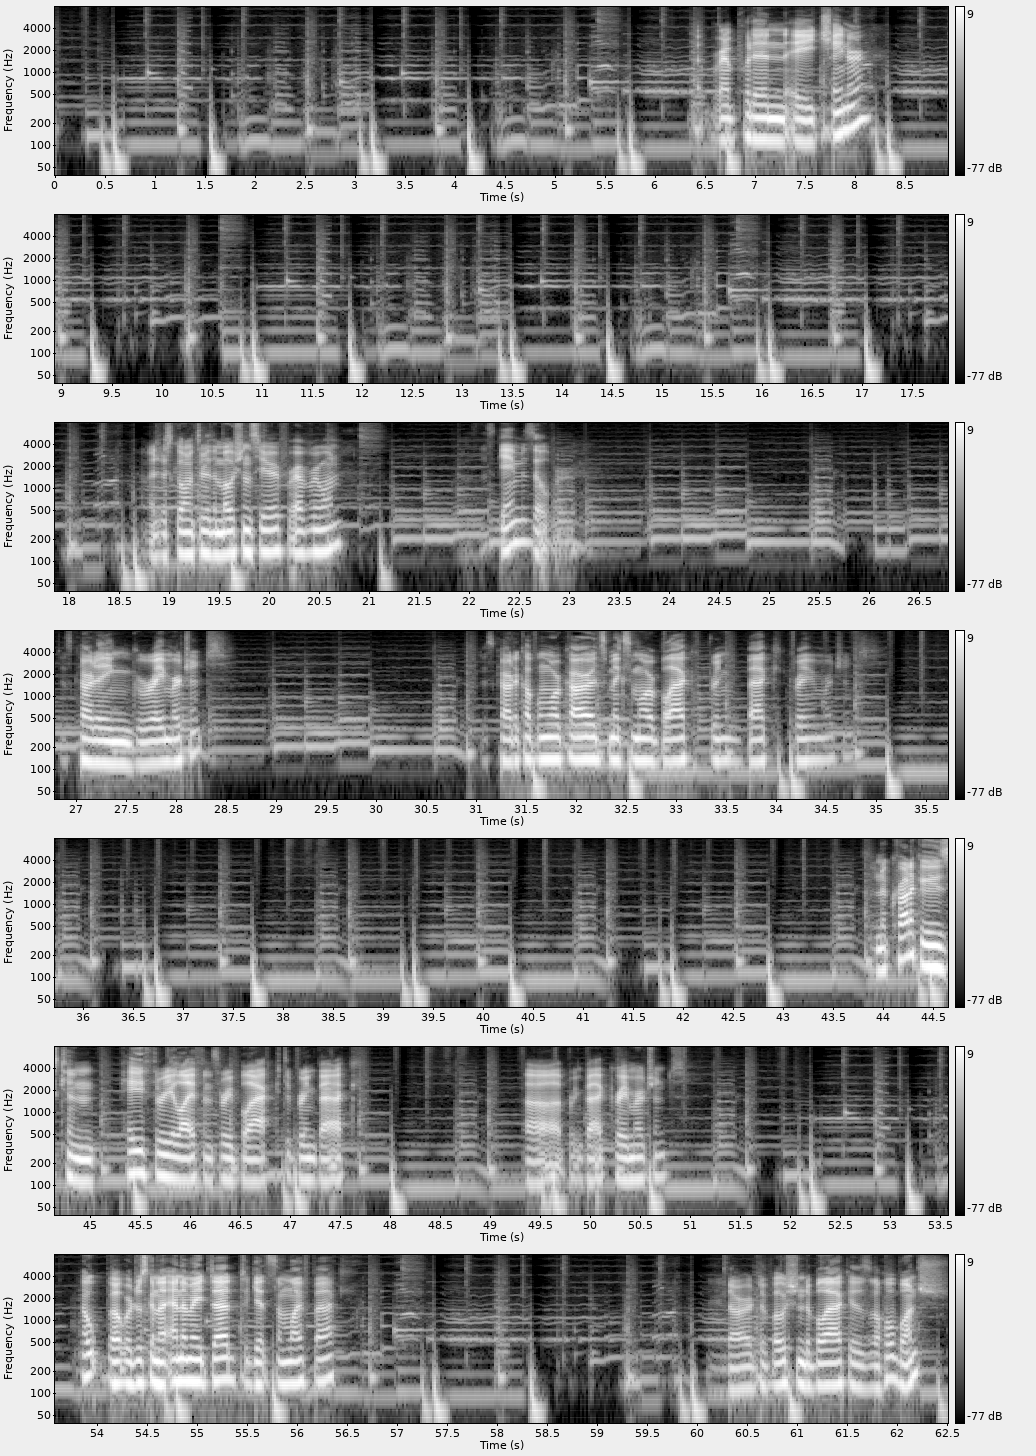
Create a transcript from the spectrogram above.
We're gonna put in a chainer. I'm just going through the motions here for everyone. This game is over. Discarding Gray Merchant. Discard a couple more cards, make some more black, bring back Gray Merchant. So Necrotic Ooze can pay three life and three black to bring back uh, bring back Gray Merchant. Nope, but we're just gonna animate dead to get some life back. Our devotion to black is a whole bunch.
